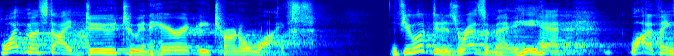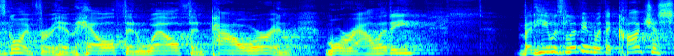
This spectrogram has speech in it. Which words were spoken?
what must I do to inherit eternal life? If you looked at his resume, he had a lot of things going for him health and wealth and power and morality. But he was living with a conscious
